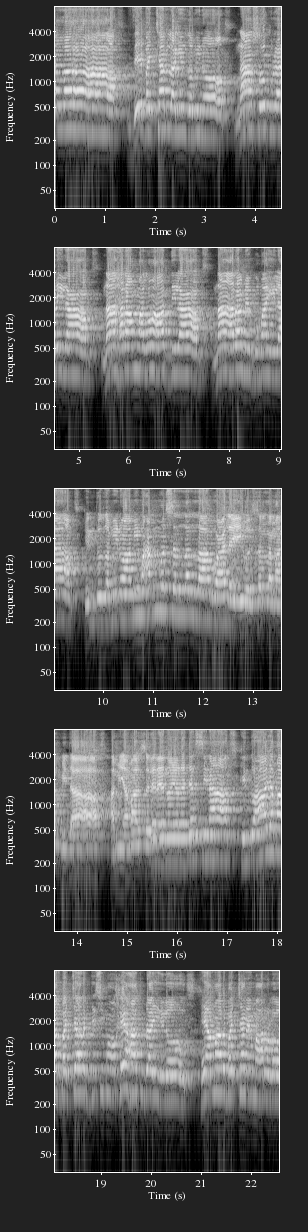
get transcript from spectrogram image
আল্লাহ, যে বাচ্চার লাগি জমিন, না চোখ উড়াড়িলাম, না হারাম মালো হাত দিলাম, না আরামে ঘুমাইলাম, কিন্তু জমিন আমি মোহাম্মদ সাল্লাল্লাহু আলাইহি ওয়াসাল্লামার পিতা। আমি আমার ছেলের নয়নে দেখছি না, কিন্তু আজ আমার বাচ্চার জিসিম খে হাত উড়াইল, হে আমার বাচ্চারে মারলো।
